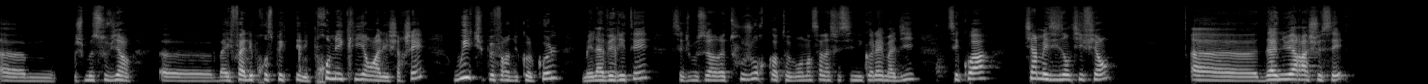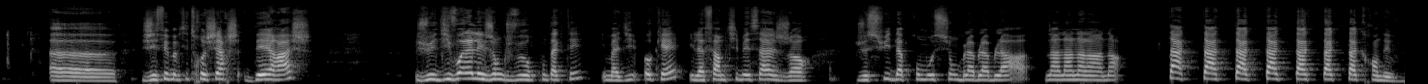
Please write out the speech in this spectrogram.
euh, je me souviens, euh, bah, il fallait prospecter les premiers clients à aller chercher. Oui, tu peux faire du call call, mais la vérité, c'est que je me souviendrai toujours quand mon ancien associé Nicolas m'a dit, c'est quoi Tiens mes identifiants d'annuaire HEC. J'ai fait ma petite recherche DRH. Je lui ai dit voilà les gens que je veux contacter. Il m'a dit ok. Il a fait un petit message genre je suis de la promotion blablabla. Nanana. Tac tac tac tac tac tac tac rendez-vous.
